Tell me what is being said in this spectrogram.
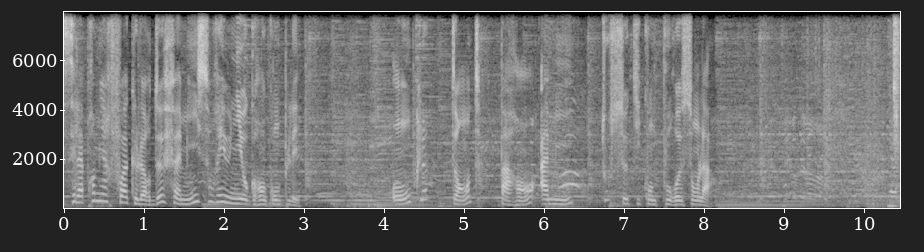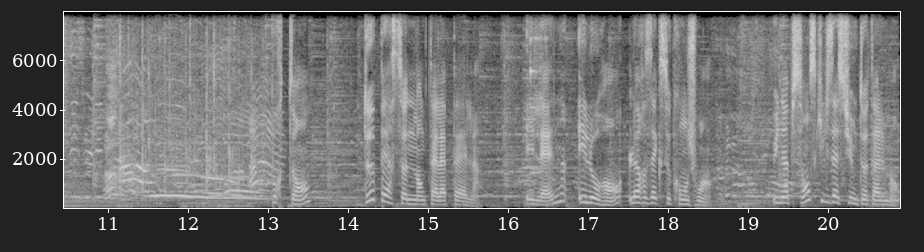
c'est la première fois que leurs deux familles sont réunies au grand complet. Oncles, tantes, parents, amis, tous ceux qui comptent pour eux sont là. Pourtant, deux personnes manquent à l'appel. Hélène et Laurent, leurs ex-conjoints. Une absence qu'ils assument totalement.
